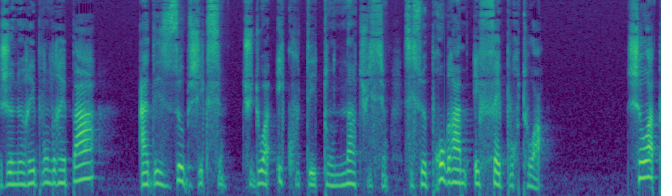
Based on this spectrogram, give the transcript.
Je ne répondrai pas à des objections. Tu dois écouter ton intuition. Si ce programme est fait pour toi, show up.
